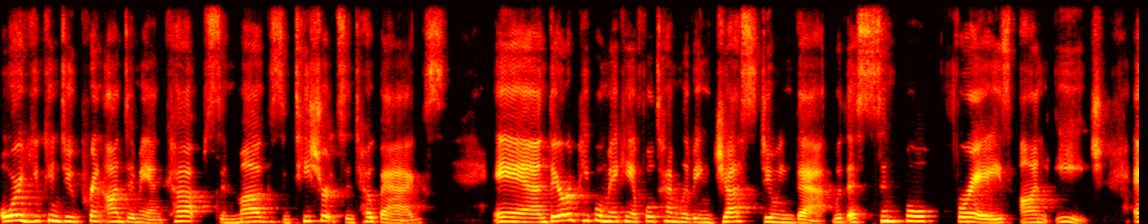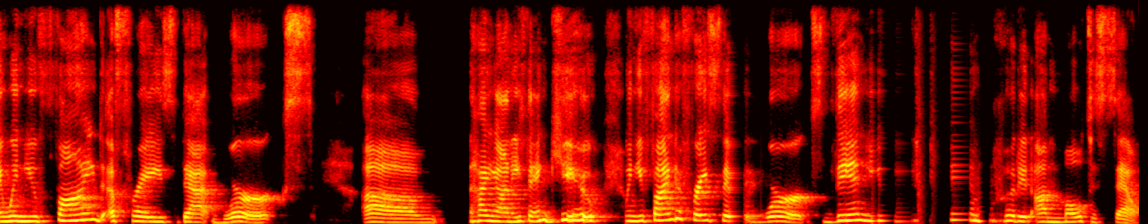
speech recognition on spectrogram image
or you can do print on demand cups and mugs and t-shirts and tote bags. And there are people making a full-time living just doing that with a simple phrase on each. And when you find a phrase that works, um, Hi, Yanni. Thank you. When you find a phrase that works, then you can put it on multi-sell.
